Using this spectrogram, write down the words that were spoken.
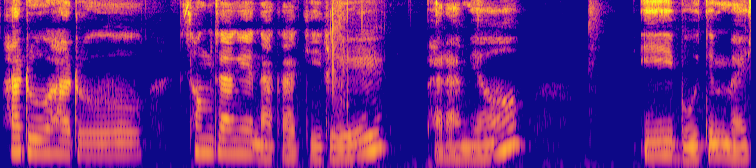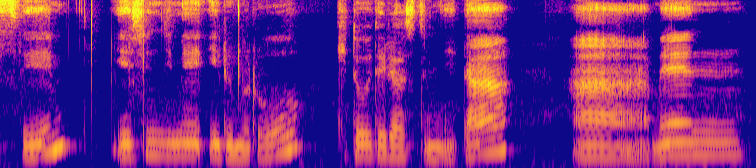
하루하루 성장해 나가기를 바라며 이 모든 말씀 예수님의 이름으로 기도드렸습니다. 아멘.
